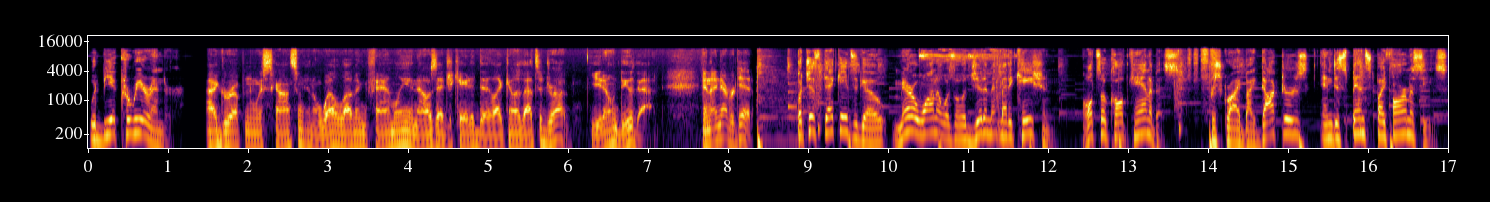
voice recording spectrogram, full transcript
would be a career ender. I grew up in Wisconsin in a well-loving family, and I was educated that, like, oh, that's a drug. You don't do that. And I never did. But just decades ago, marijuana was a legitimate medication, also called cannabis, prescribed by doctors and dispensed by pharmacies.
